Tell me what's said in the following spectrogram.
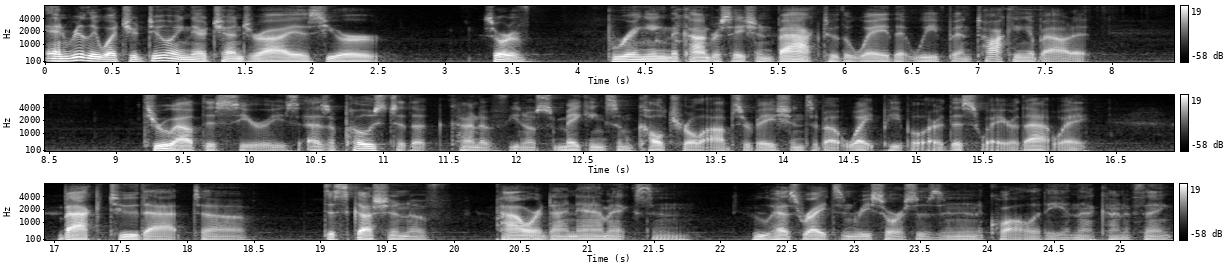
And really, what you're doing there, Chenjerai, is you're sort of bringing the conversation back to the way that we've been talking about it throughout this series, as opposed to the kind of, you know, making some cultural observations about white people are this way or that way, back to that uh, discussion of power dynamics and who has rights and resources and inequality and that kind of thing.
